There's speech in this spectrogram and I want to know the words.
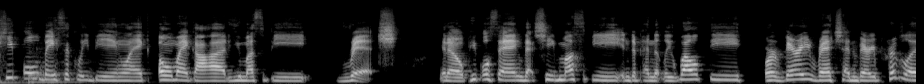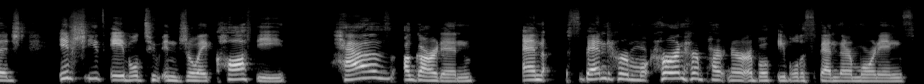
people basically being like, "Oh my god, you must be rich." you know, people saying that she must be independently wealthy or very rich and very privileged if she's able to enjoy coffee, have a garden, and spend her her and her partner are both able to spend their mornings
